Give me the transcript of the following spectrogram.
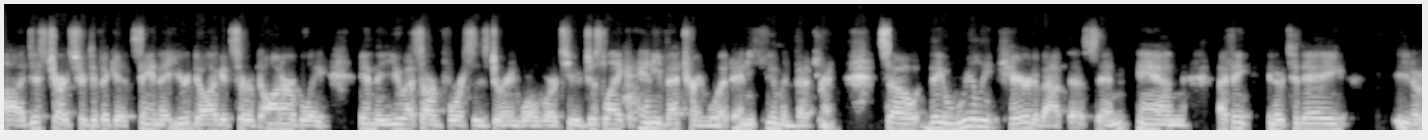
uh, discharge certificate saying that your dog had served honorably in the u.s armed forces during world war ii just like any veteran would any human veteran so they really cared about this and and i think you know today you know,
